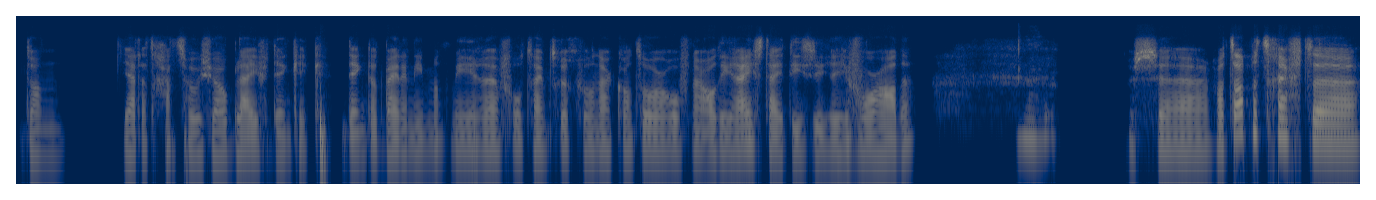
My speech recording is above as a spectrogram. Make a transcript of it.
dan, ja, dat gaat sowieso blijven, denk ik. Ik denk dat bijna niemand meer uh, fulltime terug wil naar kantoor of naar al die reistijd die ze hiervoor hadden. Nee. Dus uh, wat dat betreft uh,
